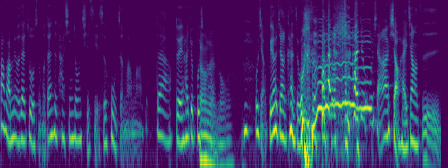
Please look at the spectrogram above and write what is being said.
爸爸没有在做什么，但是他心中其实也是护着妈妈的。对啊，对，他就不想，当然不想不要这样看着我，他就不想让小孩这样子，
